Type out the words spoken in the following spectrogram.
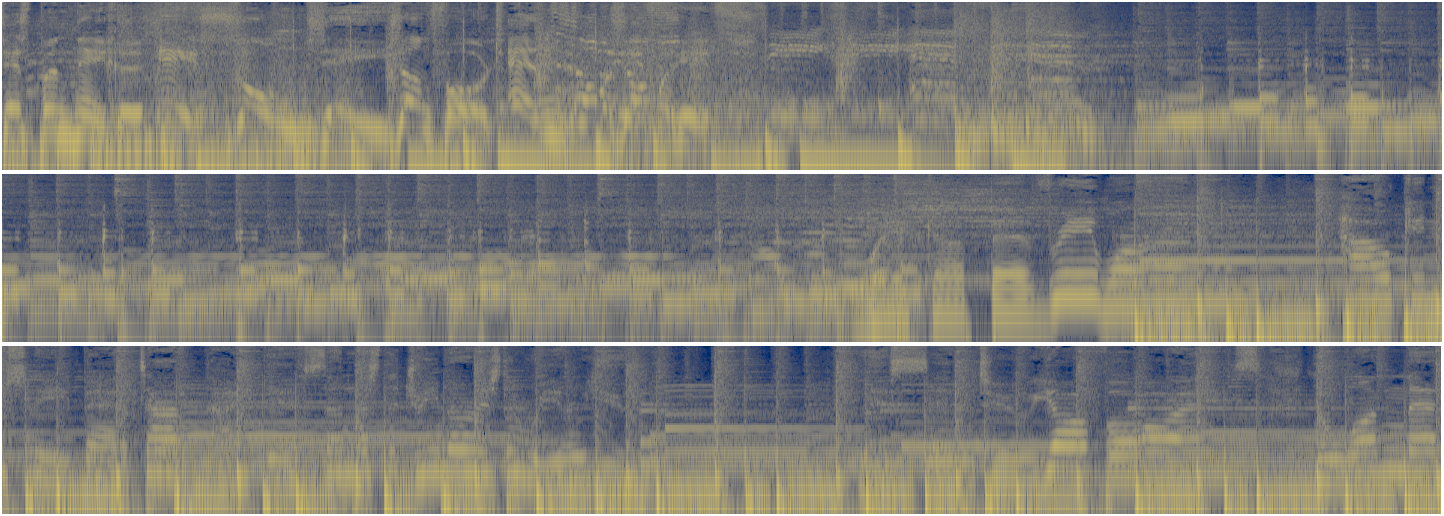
106.9 is Zon, Zee, Zandvoort en Zomerhits. Wake up everyone. How can you sleep at a time like this? Unless the dreamer is the real you.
